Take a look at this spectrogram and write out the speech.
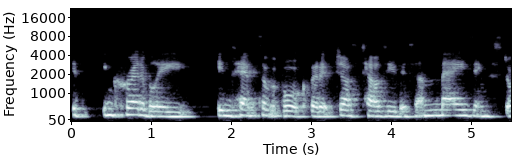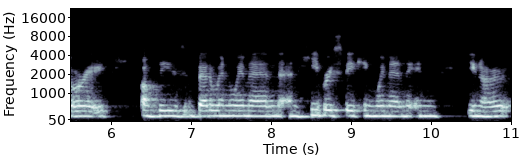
It's incredibly intense of a book, but it just tells you this amazing story of these Bedouin women and Hebrew speaking women in you know,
